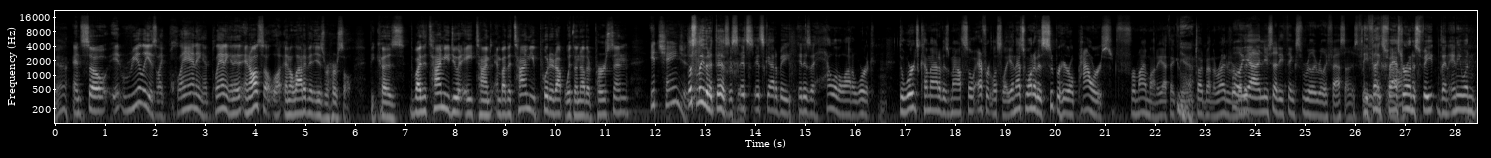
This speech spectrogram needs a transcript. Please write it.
Yeah. And so it really is like planning and planning, and it, and also and a lot of it is rehearsal because by the time you do it eight times, and by the time you put it up with another person, it changes. Let's leave it at this. It's it's it's got to be. It is a hell of a lot of work. The words come out of his mouth so effortlessly, and that's one of his superhero powers. For my money, I think Yeah. we talked about in the writers' room. Well, but it- yeah, and you said he thinks really, really fast on his feet. he thinks well. faster on his feet than anyone,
